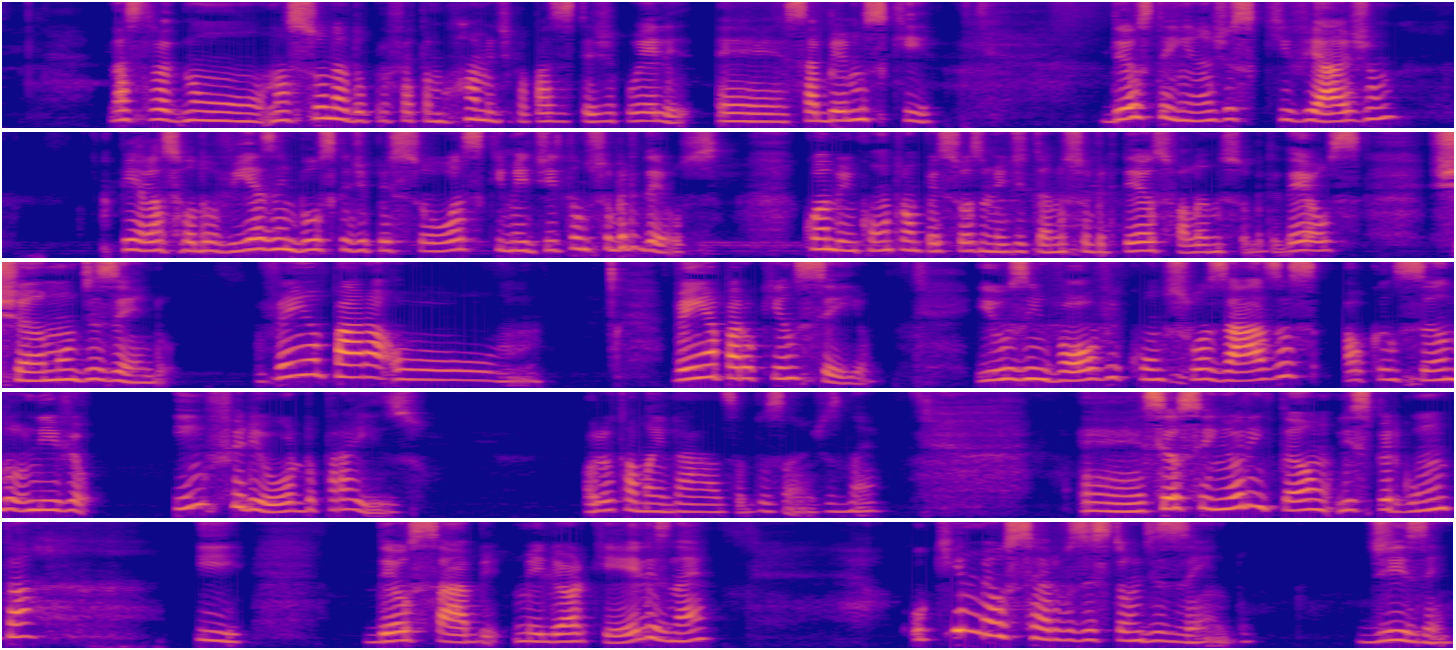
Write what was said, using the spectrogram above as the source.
Nas, no, na suna do profeta Muhammad, que a paz esteja com ele, é, sabemos que Deus tem anjos que viajam pelas rodovias em busca de pessoas que meditam sobre Deus. Quando encontram pessoas meditando sobre Deus, falando sobre Deus, chamam dizendo: "Venha para o venha para o que anseiam." E os envolve com suas asas, alcançando o nível inferior do paraíso. Olha o tamanho da asa dos anjos, né? É, seu senhor então lhes pergunta e Deus sabe melhor que eles, né? O que meus servos estão dizendo? Dizem.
